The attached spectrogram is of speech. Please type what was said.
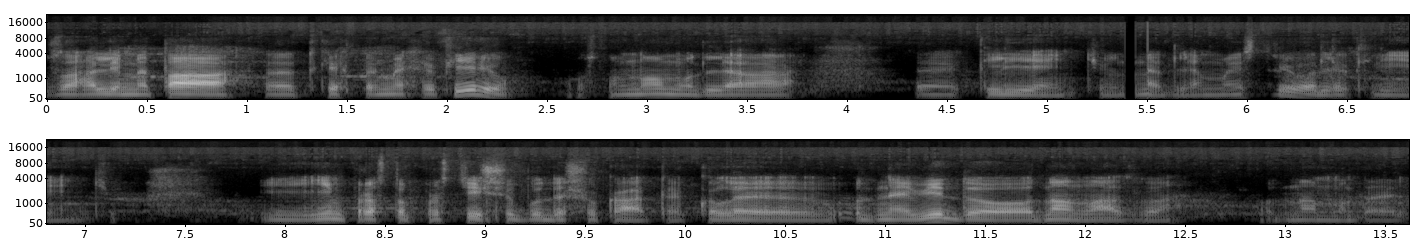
взагалі мета е, таких прямих ефірів в основному для е, клієнтів, не для майстрів, а для клієнтів. І їм просто простіше буде шукати, коли одне відео, одна назва, одна модель.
